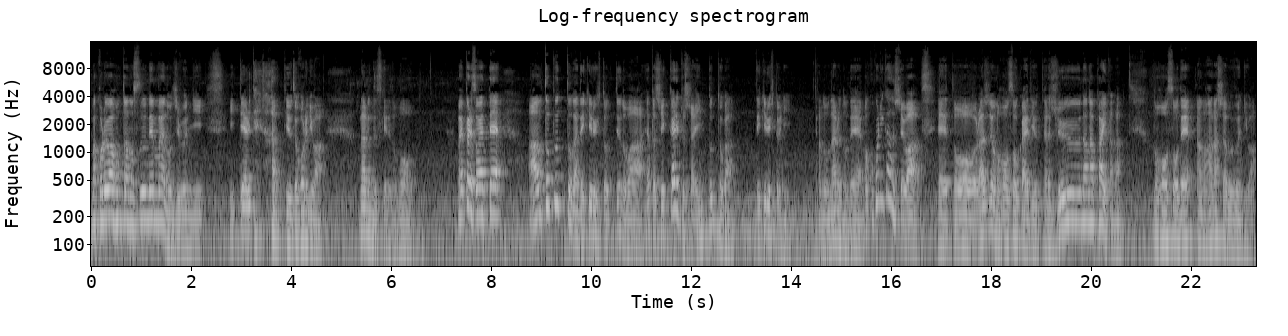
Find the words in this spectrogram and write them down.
まあこれは本当あの数年前の自分に言ってやりたいなっていうところにはなるんですけれども、まあ、やっぱりそうやってアウトプットができる人っていうのはやっぱしっかりとしたインプットができる人にあのなるので、まあ、ここに関しては、えーと、ラジオの放送回で言ったら17回かなの放送であの話した部分には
